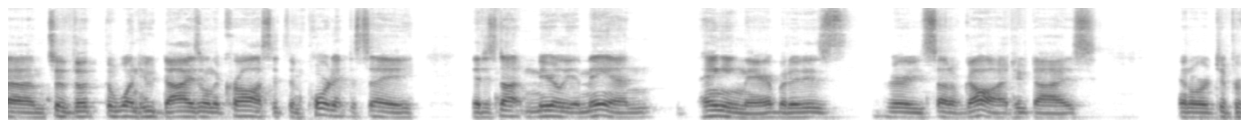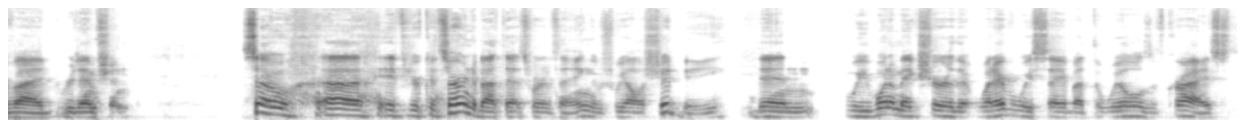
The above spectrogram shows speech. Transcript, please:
Um, so the the one who dies on the cross, it's important to say that it's not merely a man hanging there, but it is the very Son of God who dies in order to provide redemption. So, uh, if you're concerned about that sort of thing, which we all should be, then we want to make sure that whatever we say about the wills of Christ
